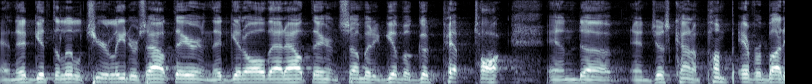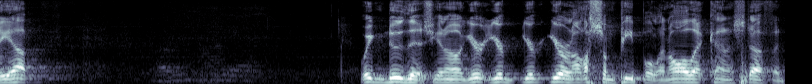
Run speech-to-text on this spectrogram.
and they'd get the little cheerleaders out there, and they'd get all that out there, and somebody'd give a good pep talk, and uh, and just kind of pump everybody up. We can do this you know you're, you're, you're, you're an awesome people and all that kind of stuff. And,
